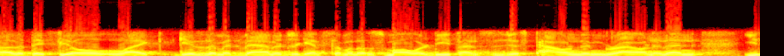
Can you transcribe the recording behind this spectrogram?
uh, that they feel like gives them advantage against some of those smaller defenses. Just pound and ground. And then you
